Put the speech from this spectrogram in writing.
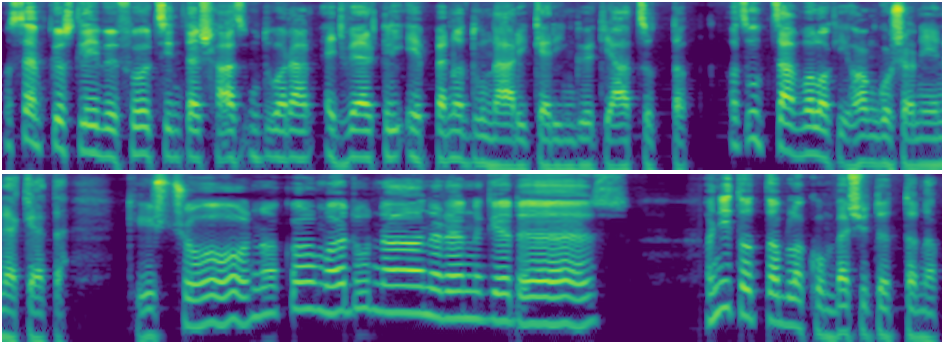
A szemközt lévő földszintes ház udvarán egy verkli éppen a Dunári keringőt játszotta. Az utcán valaki hangosan énekelte. Kis csónakom a Dunán rengedez. A nyitott ablakon besütött a nap,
